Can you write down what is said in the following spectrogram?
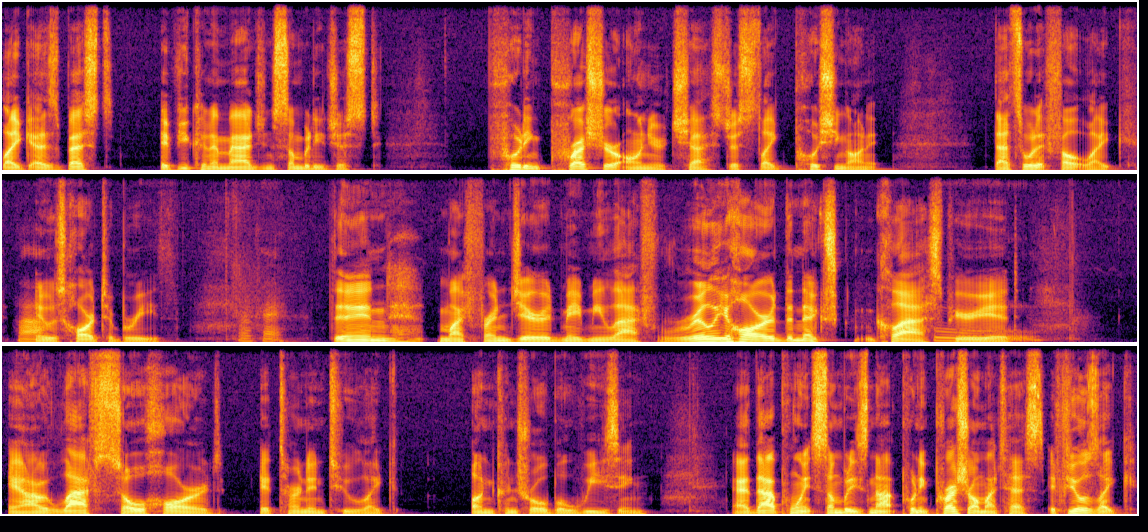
like as best if you can imagine somebody just putting pressure on your chest, just like pushing on it. That's what it felt like. Wow. It was hard to breathe. Okay. Then my friend Jared made me laugh really hard the next class period. Ooh. And I laughed so hard it turned into like uncontrollable wheezing. At that point, somebody's not putting pressure on my chest. It feels like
